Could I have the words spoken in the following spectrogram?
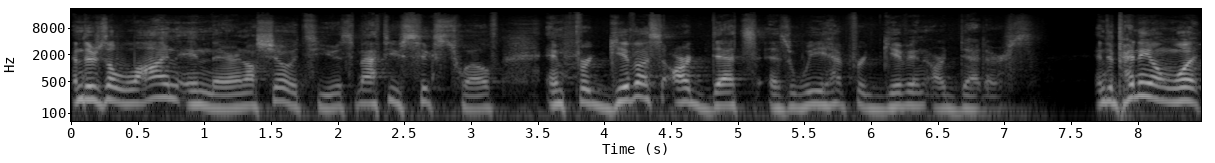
And there's a line in there, and I'll show it to you. It's Matthew 6 12. And forgive us our debts as we have forgiven our debtors. And depending on what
